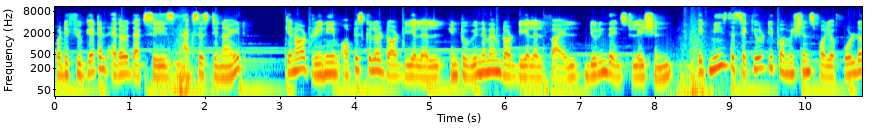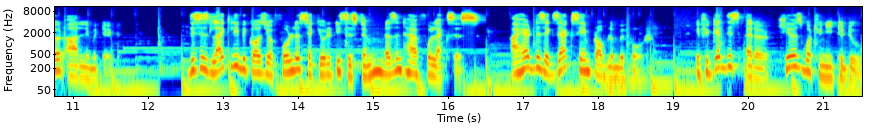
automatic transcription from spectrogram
But if you get an error that says access denied, cannot rename optiscaler.dll into winmm.dll file during the installation, it means the security permissions for your folder are limited. This is likely because your folder security system doesn't have full access. I had this exact same problem before. If you get this error, here's what you need to do.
